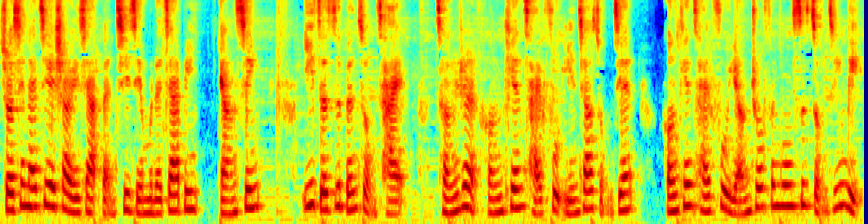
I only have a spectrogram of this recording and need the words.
首先来介绍一下本期节目的嘉宾杨鑫，一泽资本总裁，曾任恒天财富营销总监、恒天财富扬州分公司总经理、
